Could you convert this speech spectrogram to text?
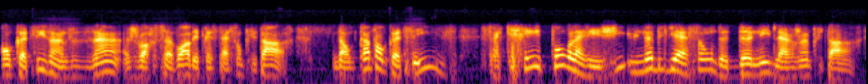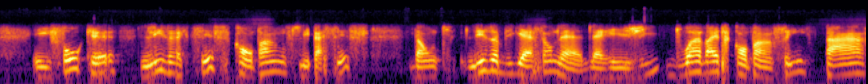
on cotise en se disant je vais recevoir des prestations plus tard. Donc, quand on cotise, ça crée pour la régie une obligation de donner de l'argent plus tard. Et il faut que les actifs compensent les passifs. Donc, les obligations de la, régie doivent être compensées par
